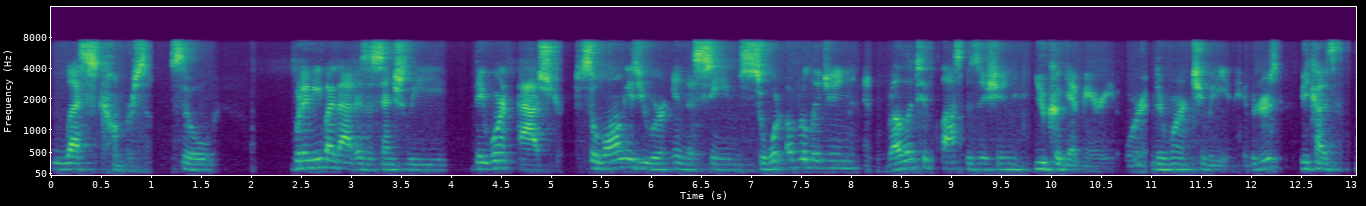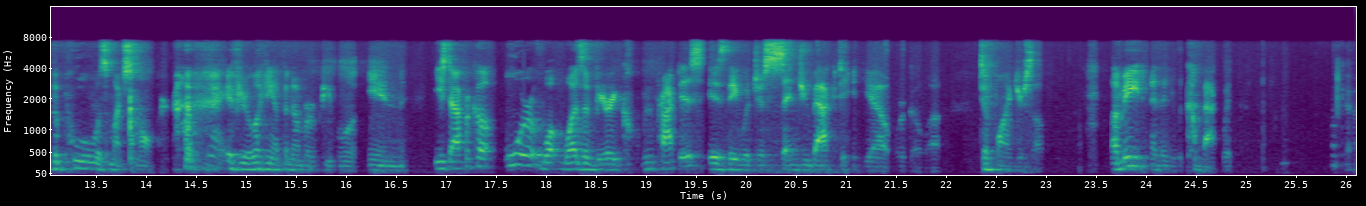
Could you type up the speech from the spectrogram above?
less cumbersome. So what I mean by that is essentially they weren't as strict. So long as you were in the same sort of religion and relative class position, you could get married, or there weren't too many inhibitors because the pool was much smaller. Right. if you're looking at the number of people in East Africa, or what was a very common practice is they would just send you back to India or Goa to find yourself a mate, and then you would come back with them. Okay.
